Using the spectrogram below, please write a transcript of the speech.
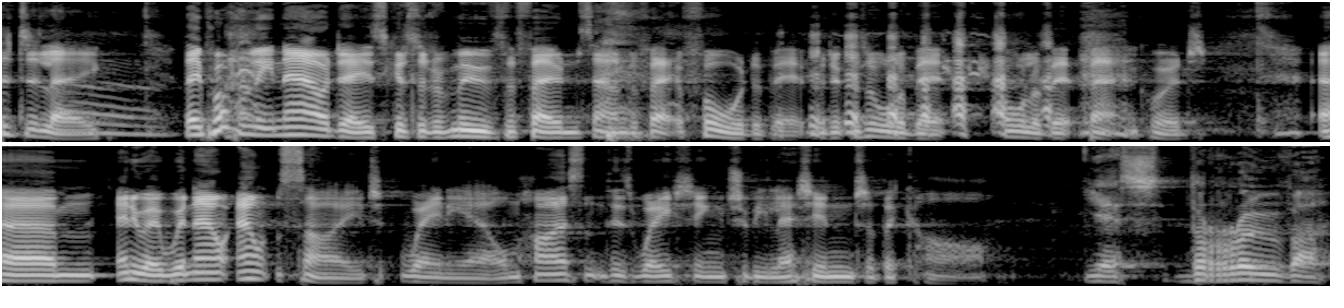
a delay. They probably nowadays could sort of move the phone sound effect forward a bit, but it was all a bit, all a bit backward. Um, anyway, we're now outside Waney Elm. Hyacinth is waiting to be let into the car. Yes, the Rover.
